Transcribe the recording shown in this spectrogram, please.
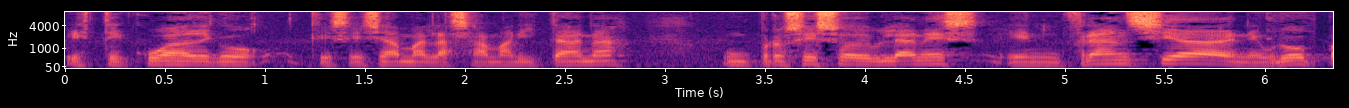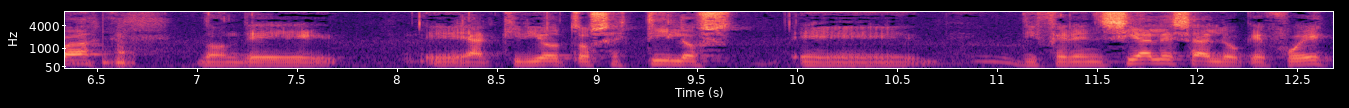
este cuadro que se llama La Samaritana, un proceso de Blanes en Francia, en Europa, donde eh, adquirió otros estilos eh, diferenciales a lo que fue,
